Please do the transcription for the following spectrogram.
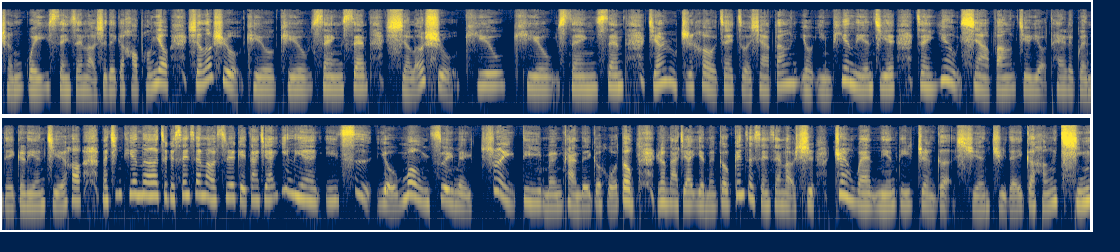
成为三三老师的一个好朋友，小老鼠 QQ 三三，小老鼠 QQ 三三。加入之后，在左下方有影片连接，在右下方就有泰勒管的一个连接哈。那今天呢，这个三三老师也给大家一年一次有梦最美、最低门槛的一个活。活动让大家也能够跟着三三老师转完年底整个选举的一个行情，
